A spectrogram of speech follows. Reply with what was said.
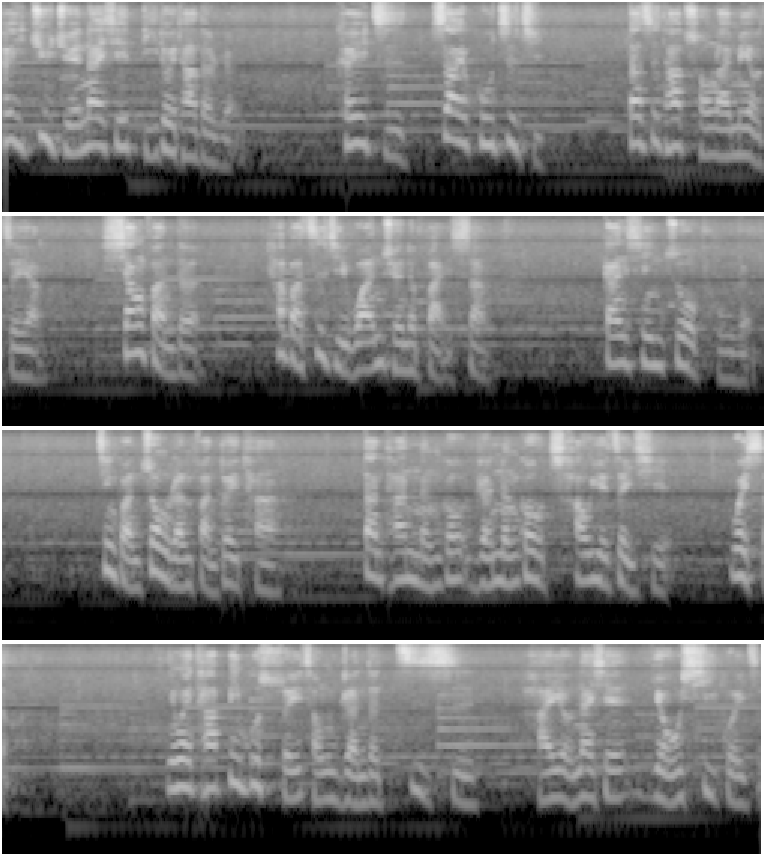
可以拒绝那些敌对他的人，可以只在乎自己，但是他从来没有这样。相反的，他把自己完全的摆上，甘心做仆人。尽管众人反对他，但他能够仍能够超越这一切。为什么？因为他并不随从人的自私，还有那些游戏规则，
